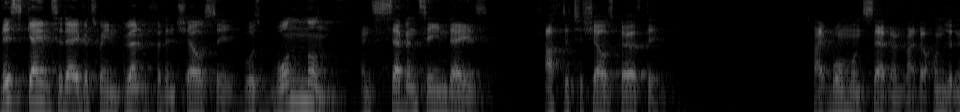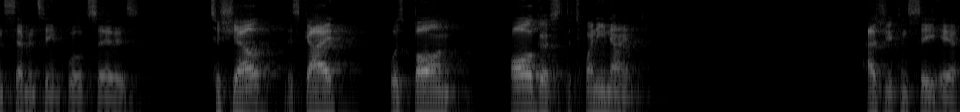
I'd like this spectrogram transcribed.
This game today between Brentford and Chelsea was one month and 17 days after Tuchel's birthday. Like 117, like the 117th World Series. Tuchel, this guy, was born August the 29th, as you can see here.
